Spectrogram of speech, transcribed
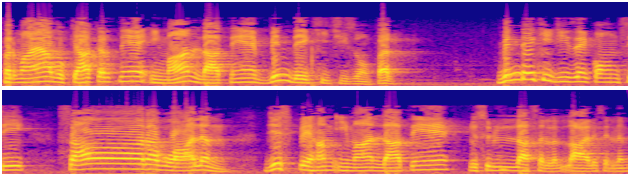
فرمایا، وہ کیا کرتے ہیں؟ ایمان لاتے ہیں بن دیکھی چیزوں پر۔ بن دیکھی چیزیں کون سی؟ سارا وہ عالم جس پہ ہم ایمان لاتے ہیں، رسول اللہ صلی اللہ علیہ وسلم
